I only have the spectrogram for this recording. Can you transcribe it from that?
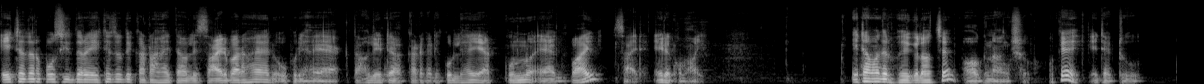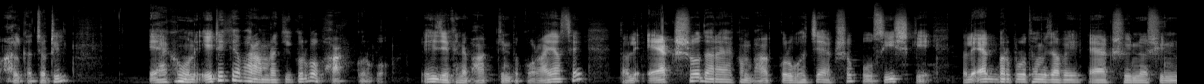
এটা ধরো পঁচিশ দ্বারা একে যদি কাটা হয়, তাহলে চারবার হয় আর উপরে হয় এক। তাহলে এটা কাটাকাটি করলে হয় এক পূর্ণ এক বাই চার। এরকম হয়। এটা আমাদের হয়ে গেল হচ্ছে ভগ্নাংশ, ওকে? এটা একটু হালকা জটিল। এখন এটাকে আবার আমরা কি করব? ভাগ করব। এই যে এখানে ভাগ কিন্তু করাই আছে, তাহলে একশো দ্বারা এখন ভাগ করব হচ্ছে একশো পঁচিশকে তাহলে একবার প্রথমে যাবে এক শূন্য শূন্য,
